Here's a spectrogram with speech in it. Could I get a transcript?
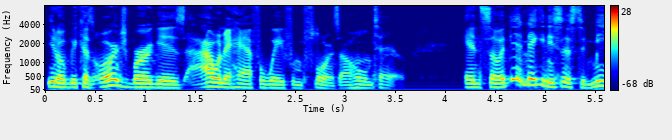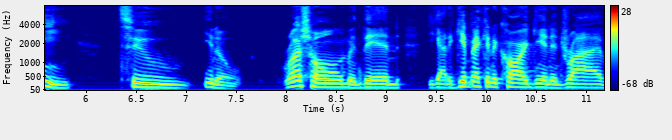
you know, because Orangeburg is an hour and a half away from Florence, our hometown. And so it didn't make any sense to me to, you know, rush home and then you got to get back in the car again and drive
